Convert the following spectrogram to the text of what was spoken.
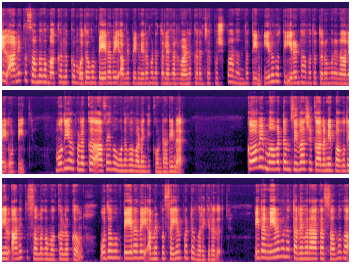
நிகழ்ச்சியில் அனைத்து சமூக மக்களுக்கும் உதவும் பேரவை அமைப்பின் நிறுவன தலைவர் வழக்கறிஞர் புஷ்பானந்தத்தின் இருபத்தி இரண்டாவது திருமண நாளை ஒட்டி முதியோர்களுக்கு அசைவ உணவு வழங்கி கொண்டாடினர். கோவை மாவட்டம் சிவாஜி காலனி பகுதியில் அனைத்து சமூக மக்களுக்கும் உதவும் பேரவை அமைப்பு செயல்பட்டு வருகிறது. இதன் நிறுவன தலைவராக சமூக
